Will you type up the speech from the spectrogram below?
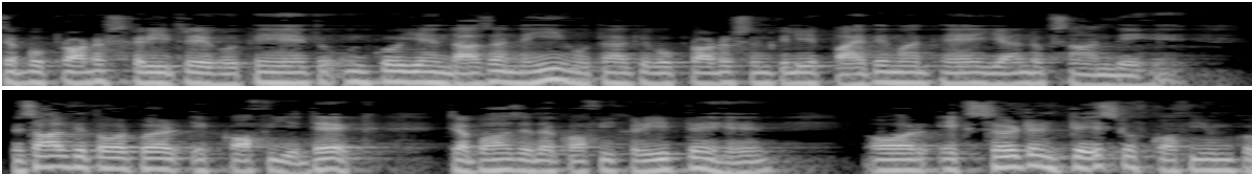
جب وہ پروڈکٹس خرید رہے ہوتے ہیں تو ان کو یہ اندازہ نہیں ہوتا کہ وہ پروڈکٹس ان کے لیے فائدے مند ہیں یا نقصان دہ ہیں مثال کے طور پر ایک کافی اڈیکٹ جب بہت زیادہ کافی خریدتے ہیں اور ایک سرٹن ٹیسٹ آف کافی ان کو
